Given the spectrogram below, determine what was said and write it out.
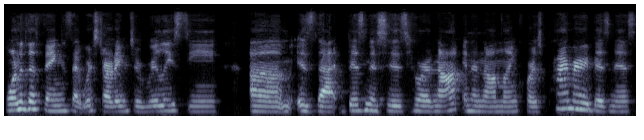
One of the things that we're starting to really see um, is that businesses who are not in an online course primary business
